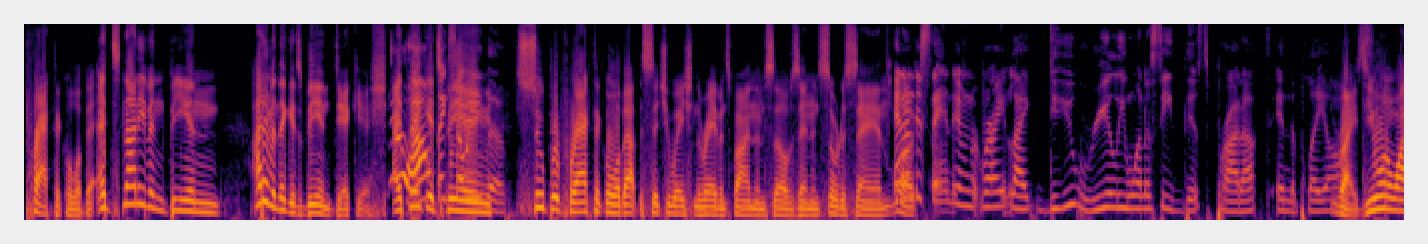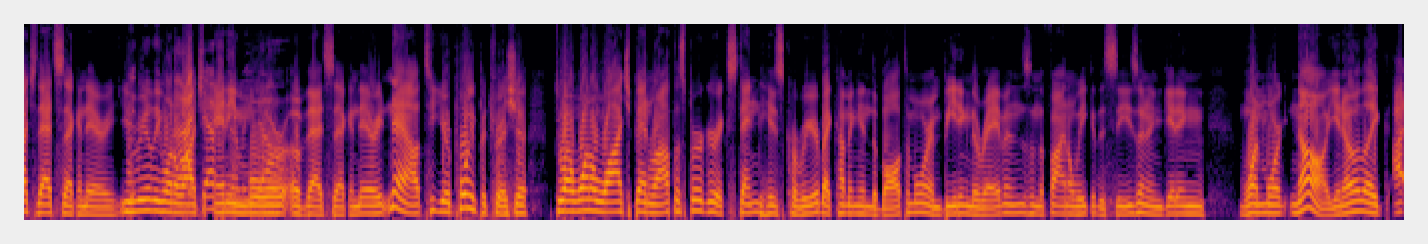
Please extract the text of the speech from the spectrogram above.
practical a bit. It's not even being. I don't even think it's being dickish. I No, I think don't it's think being either. super practical about the situation the Ravens find themselves in, and sort of saying, and understanding right. Like, do you really want to see this product in the playoffs? right? Do you want to watch that secondary? You really want to watch any more don't. of that secondary? Now, to your point, Patricia, do I want to watch Ben Roethlisberger extend his career by coming into Baltimore and beating the Ravens in the final week of the season and getting one more? No, you know, like I,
